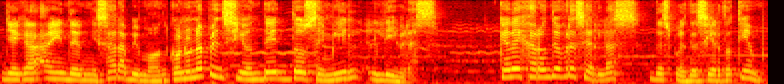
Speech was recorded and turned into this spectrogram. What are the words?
llega a indemnizar a Beaumont con una pensión de 12.000 libras, que dejaron de ofrecerlas después de cierto tiempo,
